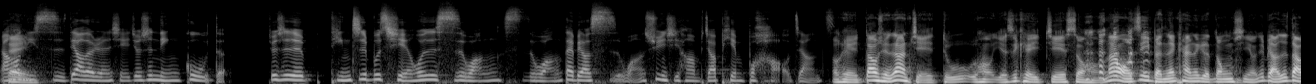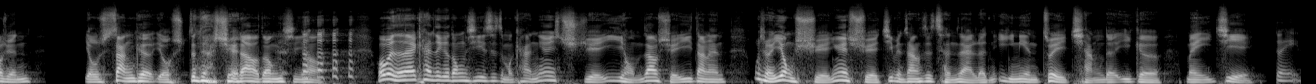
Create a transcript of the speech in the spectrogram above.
然后你死掉的人血液就是凝固的。就是停滞不前，或是死亡，死亡代表死亡讯息，好像比较偏不好这样子。OK，道玄这样解读哦，也是可以接受。那我自己本身看这个东西哦，就表示道玄有上课，有真的学到东西哦。我本身在看这个东西是怎么看，因为血液我们知道血液当然为什么用血，因为血基本上是承载人意念最强的一个媒介。对，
